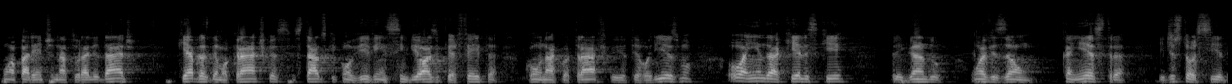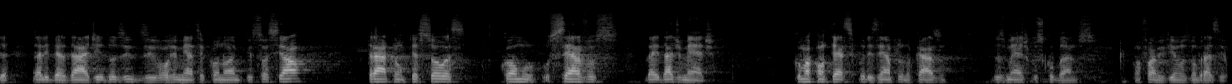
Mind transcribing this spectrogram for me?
com aparente naturalidade, quebras democráticas, estados que convivem em simbiose perfeita com o narcotráfico e o terrorismo, ou ainda aqueles que, pregando uma visão canhestra e distorcida da liberdade e do desenvolvimento econômico e social, tratam pessoas como os servos da Idade Média, como acontece, por exemplo, no caso dos médicos cubanos, conforme vimos no Brasil.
